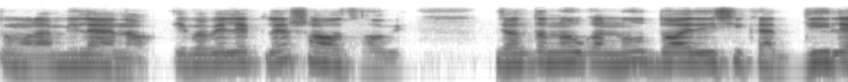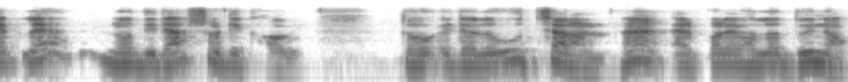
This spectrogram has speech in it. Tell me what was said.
তোমরা মিলায় নাও। এভাবে লিখলে সহজ হবে। যেমন তো নৌকা নৌ দয় শিকার, দি লেখলে নদীটা সঠিক হবে। তো এটা হলো উচ্চারণ হ্যাঁ? এরপরে হলো দুই নং।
